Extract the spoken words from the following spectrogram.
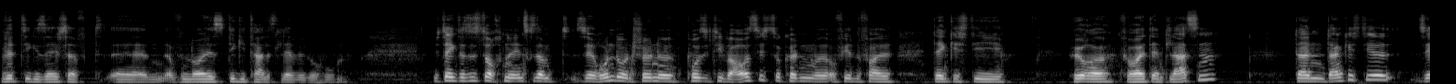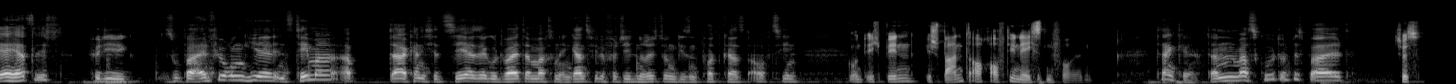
wird die Gesellschaft äh, auf ein neues digitales Level gehoben. Ich denke, das ist doch eine insgesamt sehr runde und schöne positive Aussicht. So können wir auf jeden Fall, denke ich, die Hörer für heute entlassen. Dann danke ich dir sehr herzlich für die super Einführung hier ins Thema. Ab da kann ich jetzt sehr, sehr gut weitermachen, in ganz viele verschiedene Richtungen diesen Podcast aufziehen. Und ich bin gespannt auch auf die nächsten Folgen. Danke. Dann mach's gut und bis bald. Tschüss.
